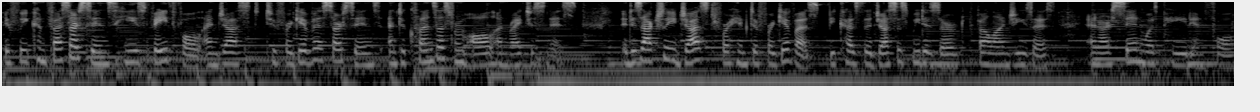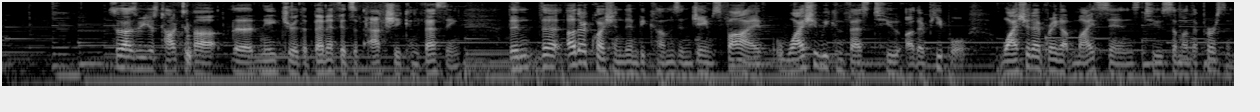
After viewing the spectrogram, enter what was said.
If we confess our sins, he is faithful and just to forgive us our sins and to cleanse us from all unrighteousness. It is actually just for him to forgive us because the justice we deserved fell on Jesus and our sin was paid in full. So, as we just talked about the nature, the benefits of actually confessing, then the other question then becomes in James 5 why should we confess to other people? Why should I bring up my sins to some other person?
